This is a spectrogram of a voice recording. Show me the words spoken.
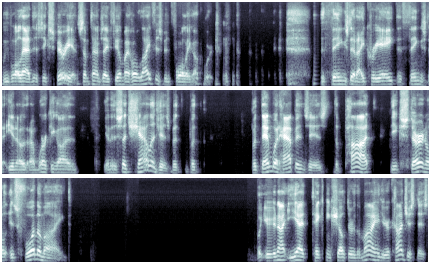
we've all had this experience. Sometimes I feel my whole life has been falling upward. the things that I create, the things that you know that I'm working on, you know, there's such challenges, but but but then what happens is the pot, the external, is for the mind. But you're not yet taking shelter of the mind, your consciousness.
